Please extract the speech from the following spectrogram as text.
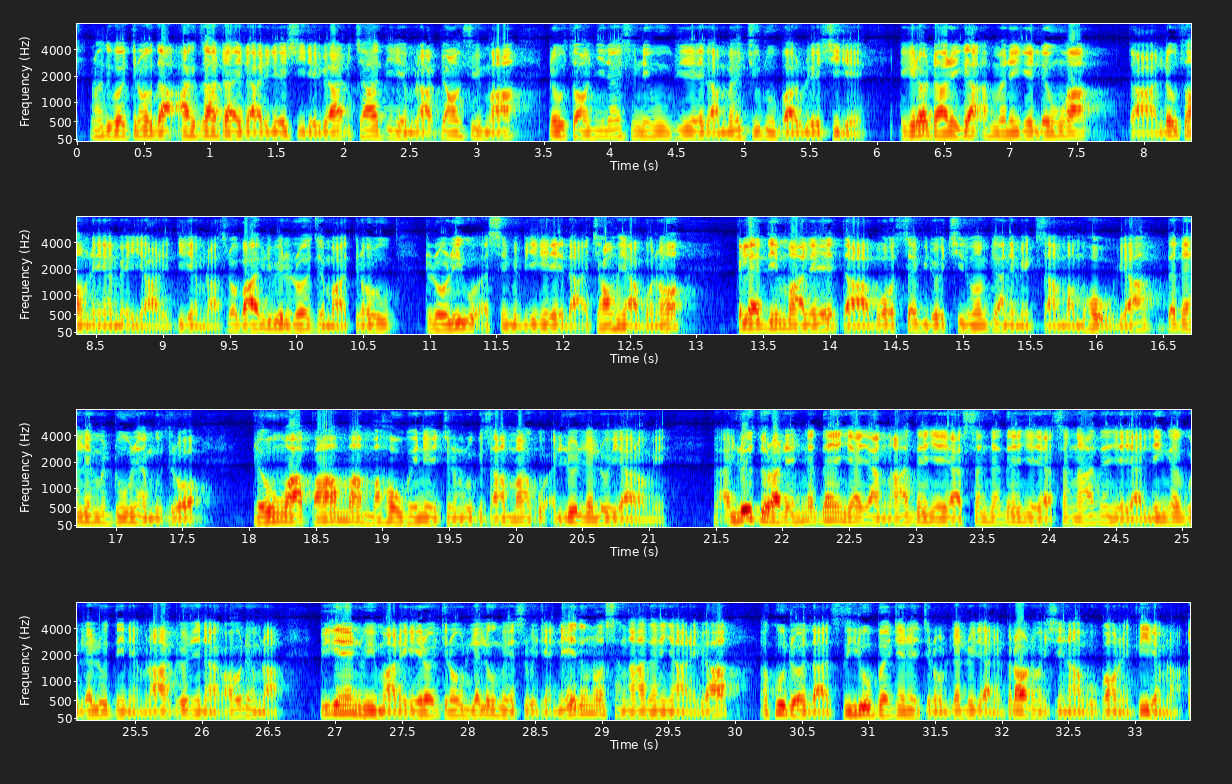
နောက်ဒီကကျွန်တော်တို့ဒါအားကစားဒါရိုက်တာတွေလည်းရှိတယ်ဗျာတခြားသိတယ်မလားအပြောင်းရွှေ့မှာလုံဆောင်ညှိနှိုင်းဆွေးနွေးမှုဖြစ်တဲ့ဒါမက်ကျူတို့ဘာလို့လဲရှိတယ်တကယ်တော့ဒါတွေကအမှန်တကယ်လုံးဝဒါလှုပ်ဆောင်နေရမယ့်အရာတွေသိတယ်မလားဆိုတော့ဘာဖြစ်ဖြစ်လောလောဆယ်မှာကျွန်တော်တို့တော်တော်လေးကိုအဆင်မပြေခဲ့တဲ့ဒါအကြောင်းအရာပေါ့နော် ကလပ်တင်းမှာလည်းဒါပေါ့ဆက်ပြီးတော့ခြေသွမ်းပြနိုင်မယ့်ကစားမမဟုတ်ဘူးဗျာတက်တန်းလည်းမတိုးနိုင်ဘူးဆိုတော့လုံးဝဘာမှမဟုတ်ဘဲနဲ့ကျွန်တော်တို့ကစားမကိုအလွတ်လက်လို့ရတော့မယ်အလွတ်ဆိုတာတဲ့2တန်းရရ5တန်းရရ12တန်းရရ15တန်းရရလင်းကတ်ကိုလက်လို့တင်တယ်မလားပြောချင်တာကဟုတ်တယ်မလားပြီးခဲ့တဲ့ຫນွေမှာတကယ်တော့ကျွန်တော်တို့လက်လို့မယ်ဆိုရင်အနည်းဆုံးတော့15တန်းရတယ်ဗျာအခုတော့ဒါ0 budget နဲ့ကျွန်တော်တို့လက်လို့ရတယ်ဘယ်တော့တောင်ရှင်းတာဘူးကောင်းတယ်သိတယ်မလား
